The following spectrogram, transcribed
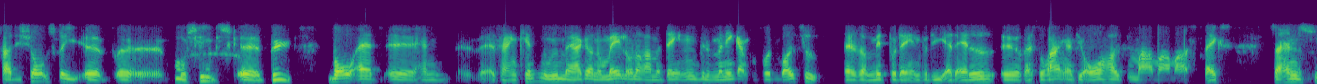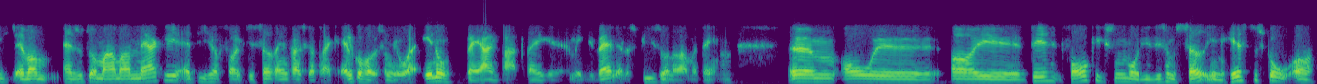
traditionsrig øh, øh, muslimsk øh, by, hvor at, øh, han, øh, altså, han kendte den udmærket, og normalt under ramadanen ville man ikke engang kunne få et måltid altså midt på dagen, fordi at alle øh, restauranter de overholdt den meget, meget, meget striks. Så han synes, det var, han synes, det var meget, meget mærkeligt, at de her folk, de sad rent faktisk og drak alkohol, som jo er endnu værre end bare at drikke almindelig vand eller spise under ramadanen. Øhm, og øh, og øh, det foregik sådan, hvor de ligesom sad i en hestesko og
